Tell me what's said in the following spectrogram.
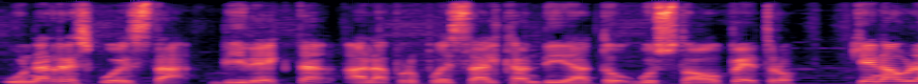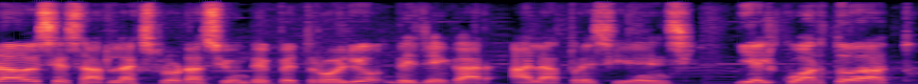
Una respuesta directa a la propuesta del candidato Gustavo Petro, quien ha hablado de cesar la exploración de petróleo de llegar a la presidencia. Y el cuarto dato,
